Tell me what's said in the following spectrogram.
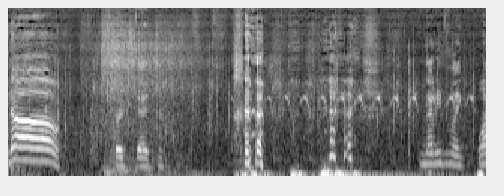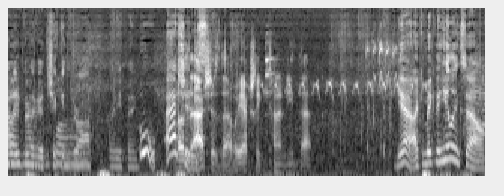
No! Bird's dead. not even like Why not even like a chicken fly? drop or anything. Ooh, ashes. Those ashes, though, we actually kind of need that. Yeah, I can make the healing salve.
